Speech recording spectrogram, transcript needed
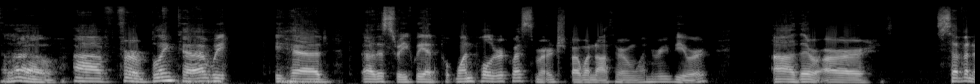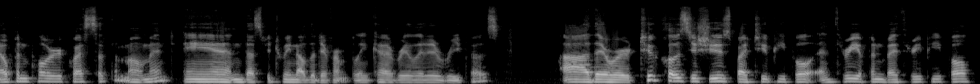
Hello. Uh, for Blinka, we, we had uh, this week we had one pull request merged by one author and one reviewer. Uh, there are seven open pull requests at the moment, and that's between all the different Blinka related repos. Uh, there were two closed issues by two people and three open by three people,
